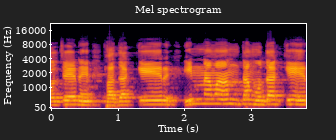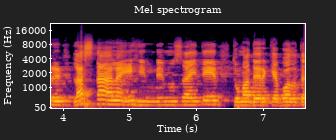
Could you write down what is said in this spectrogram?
বলছেন ফাজাক্কির ইন্নামা আনতা মুদাক্কির লাসনা আলাইহিম বিমুসাইতির তোমাদেরকে বলতে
